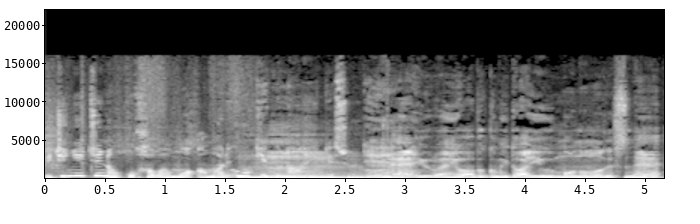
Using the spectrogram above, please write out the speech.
い、1日のこう幅もあまり大きくないんですよね。ね、ユーロ円弱含みとはいうもののですね。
